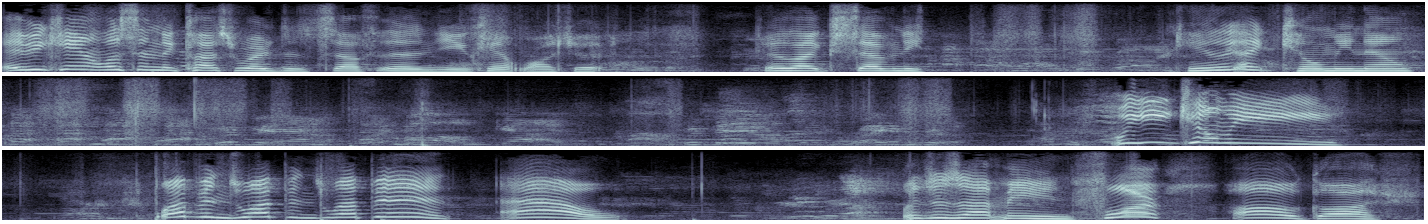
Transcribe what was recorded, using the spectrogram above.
if you can't listen to cuss words and stuff, then you can't watch it. They're like 70. Can you, like, kill me now? You kill me? Weapons, weapons, weapon! Ow! What does that mean? Four? Oh gosh.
